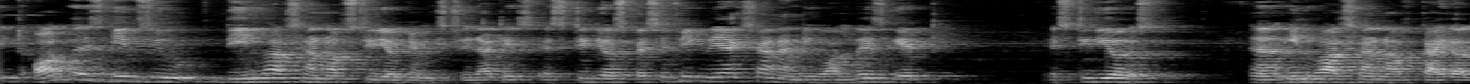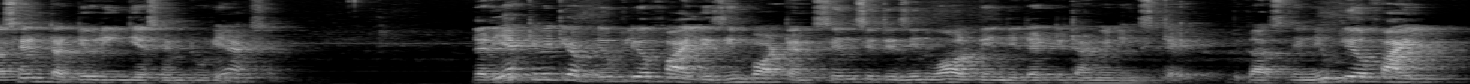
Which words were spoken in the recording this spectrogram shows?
It always gives you the inversion of stereochemistry that is a stereospecific reaction and you always get a stereo uh, inversion of chiral center during the SN2 reaction. The reactivity of nucleophile is important since it is involved in the rate determining state because the nucleophile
